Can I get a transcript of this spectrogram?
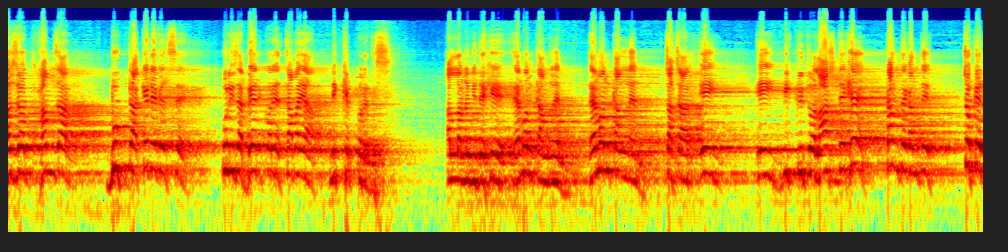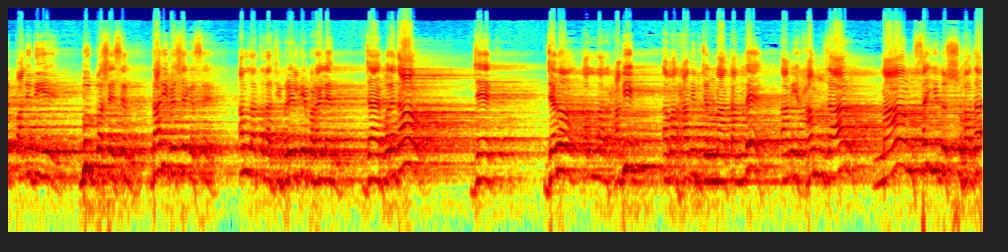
হজরত হামজার বুকটা কেটে ফেলছে, পুলিশা বের করে চাবাইয়া নিক্ষেপ করে দিচ্ছে আল্লাহ নবী দেখে এমন কাঁদলেন এমন কাঁদলেন, চাচার এই এই বিকৃত লাশ দেখে কাঁদতে কাঁদতে চোখের পানি দিয়ে বুক বসাইছেন, দাড়ি ভেসে গেছে। আল্লাহ তালা জিব্রাইলকে পাঠাইলেন, যায় বলে দাও যে যেন আল্লাহর হাবিব আমার হাবিব যেন না কান্দে আমি হামজার নাম সৈয়দ সুহাদা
